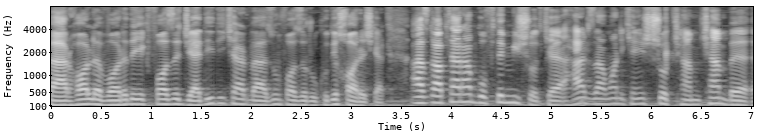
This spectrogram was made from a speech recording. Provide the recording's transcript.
به حال وارد یک فاز جدیدی کرد و از اون فاز رکودی خارج کرد. از قبلتر هم گفته می‌شد که هر زمانی که این شوک کم کم به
